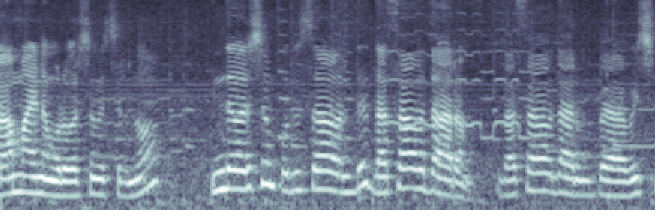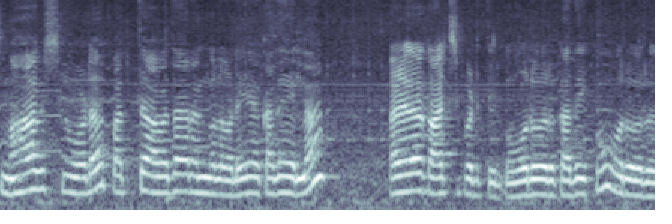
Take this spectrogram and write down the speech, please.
ராமாயணம் ஒரு வருஷம் வச்சுருந்தோம். இந்த வருஷம் புதுசாக வந்து தசாவதாரம். தசாவதாரம் இப்போ விஷ் மகாவிஷ்ணுவோட பத்து அவதாரங்களுடைய கதையெல்லாம் அழகாக காட்சிப்படுத்தியிருக்கோம். ஒரு ஒரு கதைக்கும் ஒரு ஒரு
